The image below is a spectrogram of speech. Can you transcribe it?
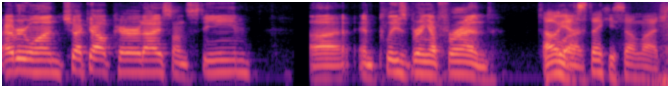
everyone, check out Paradise on Steam. Uh, and please bring a friend. Oh, play. yes. Thank you so much.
